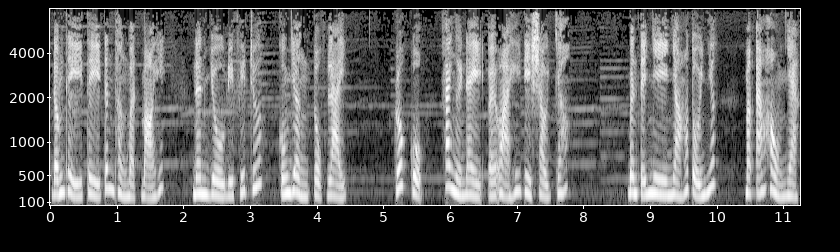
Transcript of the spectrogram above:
Đổng thị thì tinh thần mệt mỏi, nên dù đi phía trước cũng dần tụt lại. Rốt cuộc, hai người này uể oải đi sau chót. Bên tỷ nhi nhỏ tuổi nhất, mặc áo hồng nhạt,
